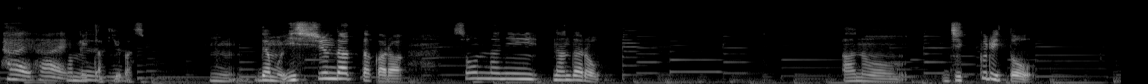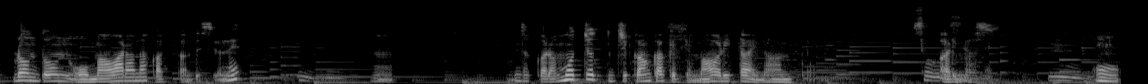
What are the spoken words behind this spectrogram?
はいはいを見た気がします。うん、でも一瞬だったから、そんなに、なんだろう。あの、じっくりとロンドンを回らなかったんですよね。うんうんうん。だからもうちょっと時間かけて回りたいな、みたいな、ねります。うんうん。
